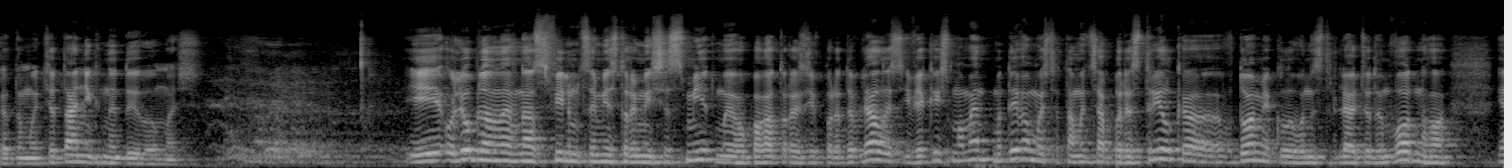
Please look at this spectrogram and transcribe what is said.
Я думаю, Титанік не дивимось. І улюблений в нас фільм це містер і місіс Сміт. Ми його багато разів передивлялись, і в якийсь момент ми дивимося, там ця перестрілка в домі, коли вони стріляють один в одного. І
